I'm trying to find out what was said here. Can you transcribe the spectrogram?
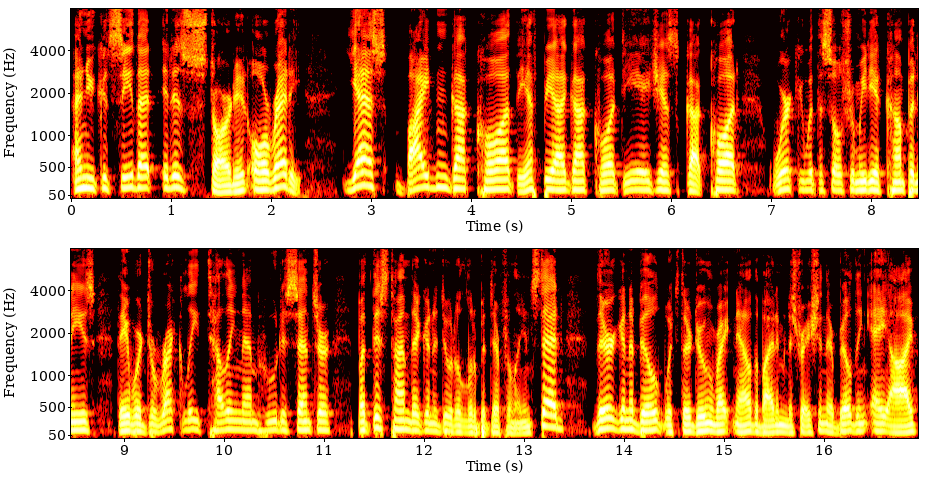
And you could see that it has started already. Yes, Biden got caught, the FBI got caught, DHS got caught working with the social media companies. They were directly telling them who to censor, but this time they're going to do it a little bit differently. Instead, they're going to build, which they're doing right now, the Biden administration, they're building AI,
